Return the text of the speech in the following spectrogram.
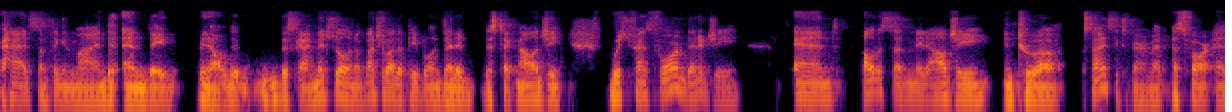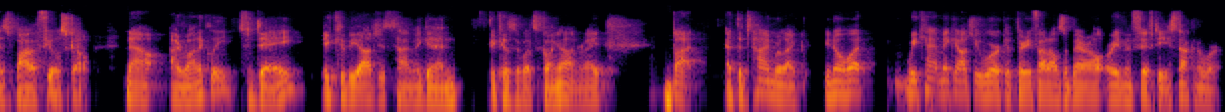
had something in mind and they you know this guy mitchell and a bunch of other people invented this technology which transformed energy and all of a sudden made algae into a science experiment as far as biofuels go. Now ironically today it could be algae's time again because of what's going on right? But at the time we're like you know what? We can't make algae work at $35 a barrel or even 50 it's not going to work.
